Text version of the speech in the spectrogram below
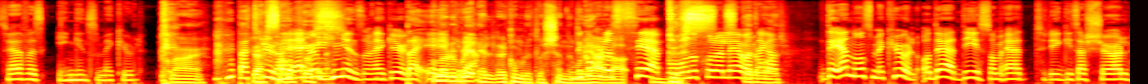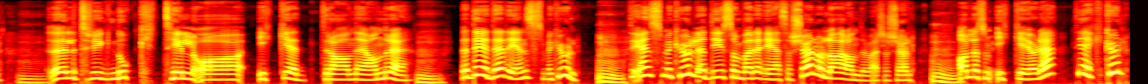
så er det faktisk ingen som er kul. Nei. Det er tror de sant, Det er er ingen som er kul. Er Og er når du blir det. eldre, kommer du til å skjønne Du hvor kommer til jævla å se på dust ungdomsskoleelever og dere tenke var. at det er noen som er kule, og det er de som er trygge i seg sjøl, Mm. eller trygge nok til å ikke dra ned andre. Mm. Det er, det, det er de eneste som er kule. Mm. De eneste som er kule, er de som bare er seg sjøl og lar andre være seg sjøl. Mm. Alle som ikke gjør det, de er ikke kule.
